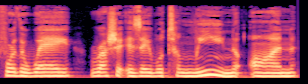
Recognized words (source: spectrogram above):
for the way Russia is able to lean on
